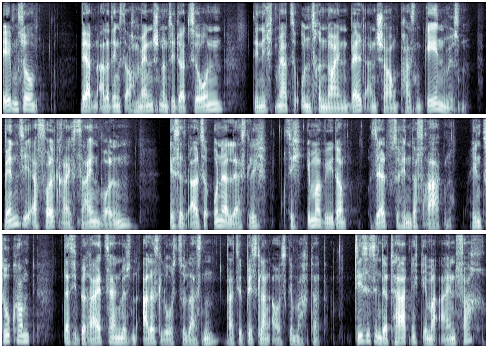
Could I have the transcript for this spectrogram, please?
Ebenso werden allerdings auch Menschen und Situationen, die nicht mehr zu unserer neuen Weltanschauung passen, gehen müssen. Wenn sie erfolgreich sein wollen, ist es also unerlässlich, sich immer wieder selbst zu hinterfragen. Hinzu kommt, dass sie bereit sein müssen, alles loszulassen, was sie bislang ausgemacht hat. Dies ist in der Tat nicht immer einfach,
